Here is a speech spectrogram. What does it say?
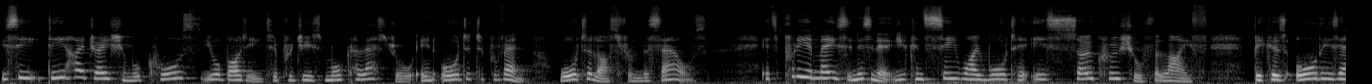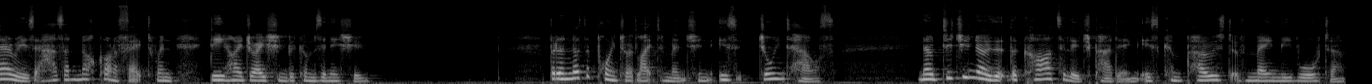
You see, dehydration will cause your body to produce more cholesterol in order to prevent water loss from the cells. It's pretty amazing, isn't it? You can see why water is so crucial for life because all these areas it has a knock on effect when dehydration becomes an issue. But another point I'd like to mention is joint health. Now, did you know that the cartilage padding is composed of mainly water?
